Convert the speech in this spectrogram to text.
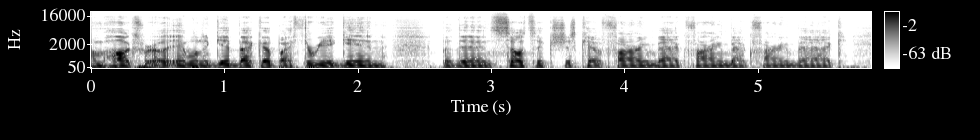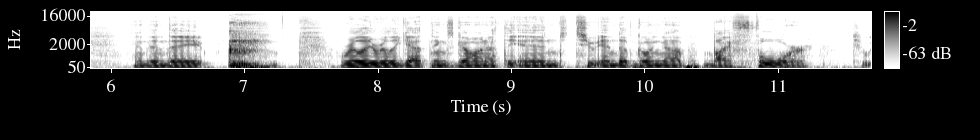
Um, Hawks were able to get back up by three again, but then Celtics just kept firing back, firing back, firing back. And then they really, really got things going at the end to end up going up by four to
